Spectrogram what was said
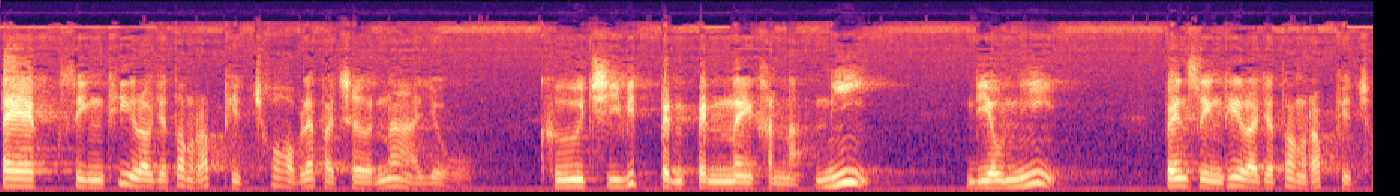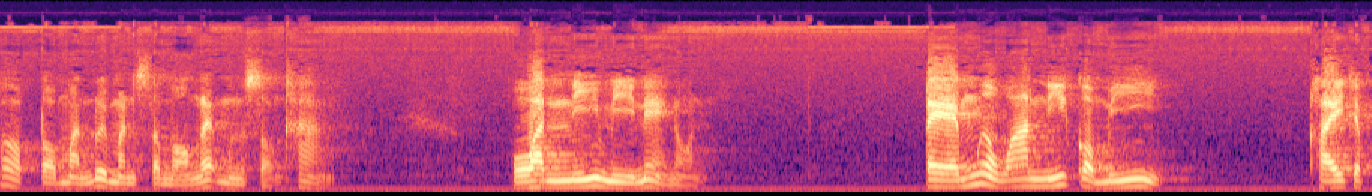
แต่สิ่งที่เราจะต้องรับผิดชอบและะเผชิญหน้าอยู่ คือชีวิตเป็นๆในขณะนี้ เดี๋ยวนี้เป็นสิ่งที่เราจะต้องรับผิดชอบต่อมันด้วยมันสมองและมือสองข้าง วันนี้มีแน่นอน แต่เมื่อวานนี้ก็มี ใครจะป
